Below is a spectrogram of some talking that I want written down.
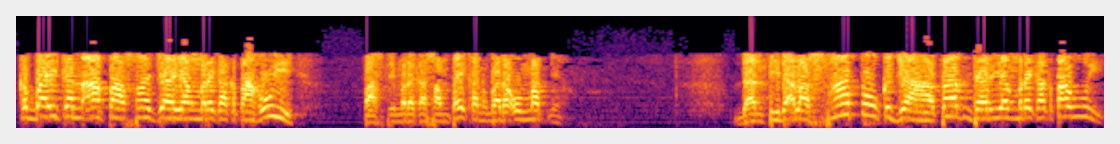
kebaikan apa saja yang mereka ketahui pasti mereka sampaikan kepada umatnya dan tidaklah satu kejahatan dari yang mereka ketahui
